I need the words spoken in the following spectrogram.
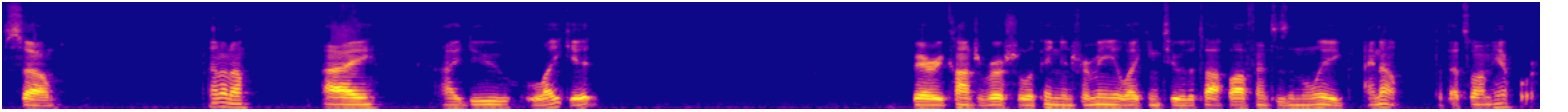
So I don't know. I I do like it. Very controversial opinion for me, liking two of the top offenses in the league. I know, but that's what I'm here for.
